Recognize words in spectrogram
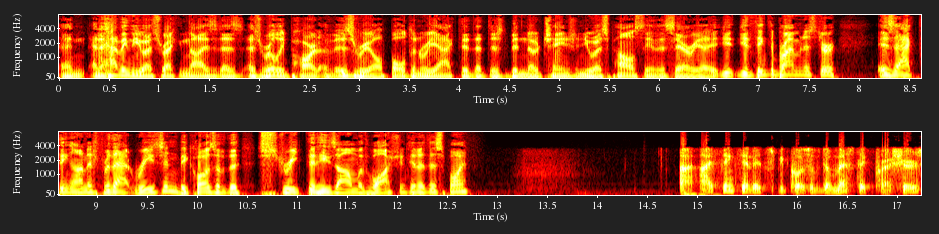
and and having the U.S. recognize it as as really part of Israel. Bolton reacted that there's been no change in U.S. policy in this area. You, you think the prime minister is acting on it for that reason because of the streak that he's on with Washington at this point? I think that it's because of domestic pressures,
